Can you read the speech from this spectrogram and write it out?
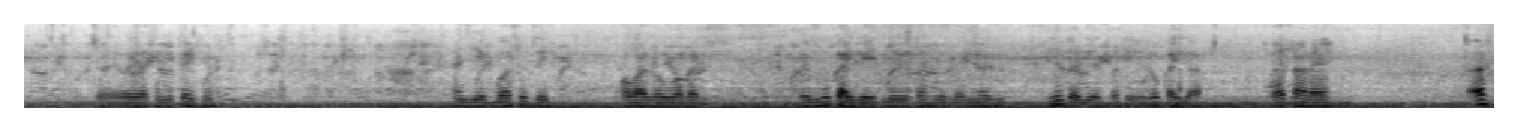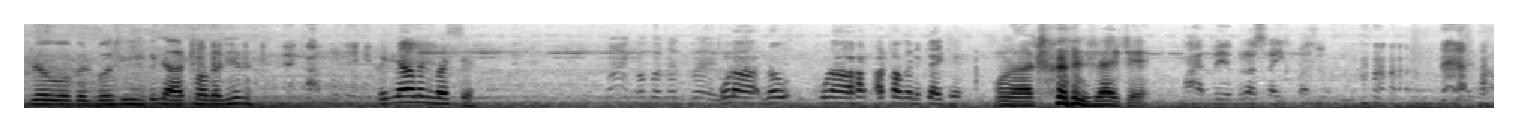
તો અહીંયાથી નીકળીશું. સાંજે એક બસ હતી સવાર નવ વાગે તો મુકાઈ ગઈ એટલે પછી દિવસ પછી રોકાઈ ગયા. તો અટાણે આઠ નવ વાગે બસ કેટલા આઠ વાગે છે ને? કેટલા વાગે બસ છે? પૂણા નવ પૂણા આઠ વાગ્યાની ફ્લાઇટ છે. પોણા આઠ લાય છે. માર ભાઈ બ્રશ રાઈટ પાછું.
